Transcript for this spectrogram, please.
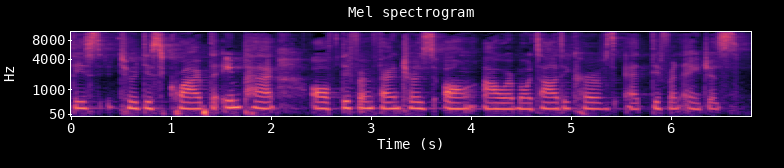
this to describe the impact of different factors on our mortality curves at different ages.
